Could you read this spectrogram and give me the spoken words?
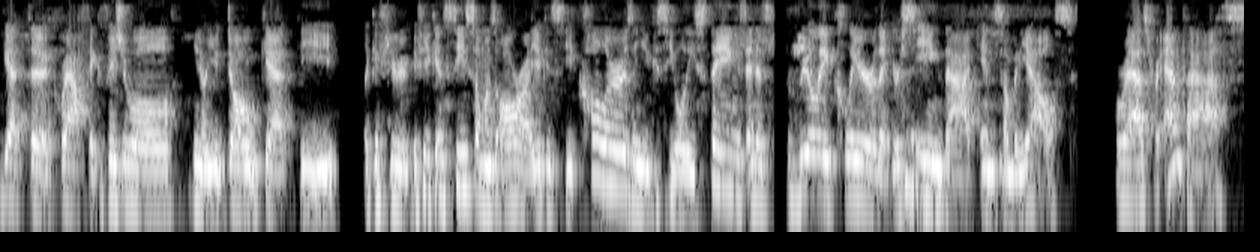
get the graphic visual, you know, you don't get the like if you if you can see someone's aura, you can see colors and you can see all these things and it's really clear that you're seeing that in somebody else. Whereas for empaths,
